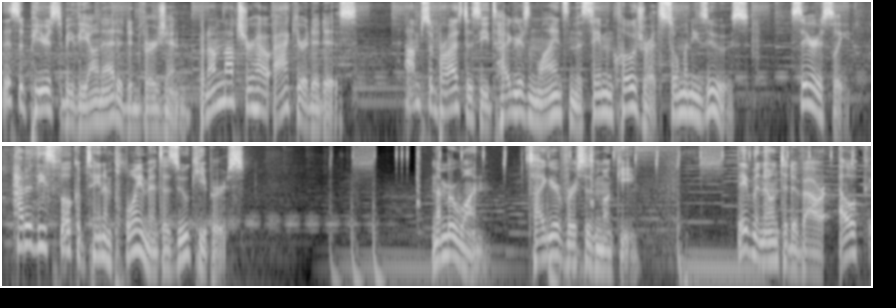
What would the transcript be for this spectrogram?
This appears to be the unedited version, but I'm not sure how accurate it is. I'm surprised to see tigers and lions in the same enclosure at so many zoos. Seriously, how do these folk obtain employment as zookeepers? Number 1. Tiger vs. Monkey They've been known to devour elk,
